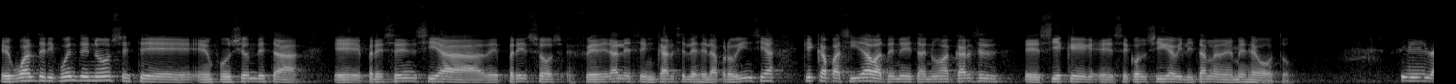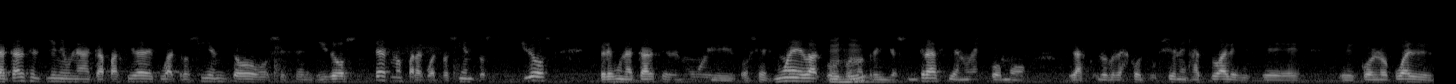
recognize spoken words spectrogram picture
Eh, Walter, y cuéntenos, este, en función de esta eh, presencia de presos federales en cárceles de la provincia, ¿qué capacidad va a tener esta nueva cárcel eh, si es que se consigue habilitarla en el mes de agosto? Sí, la cárcel tiene una capacidad de 462 internos para 462 pero es una cárcel muy, o sea, es nueva, con, otra idiosincrasia, no es como las, las construcciones actuales, este, eh, con lo cual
